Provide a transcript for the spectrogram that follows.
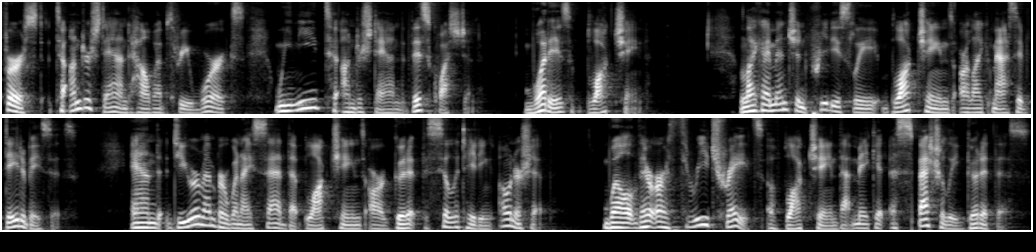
First, to understand how Web3 works, we need to understand this question What is blockchain? Like I mentioned previously, blockchains are like massive databases. And do you remember when I said that blockchains are good at facilitating ownership? Well, there are three traits of blockchain that make it especially good at this.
